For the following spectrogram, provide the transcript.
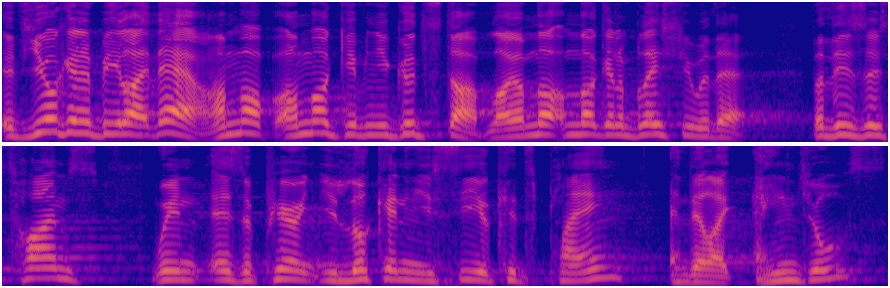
if you're going to be like that, I'm not, I'm not giving you good stuff. Like, I'm not, I'm not going to bless you with that. But there's those times when, as a parent, you look in and you see your kids playing, and they're like angels,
